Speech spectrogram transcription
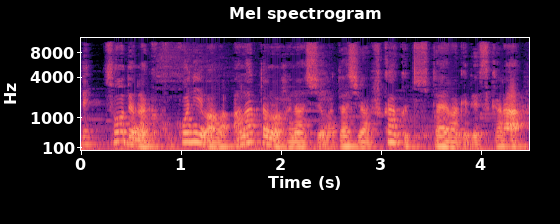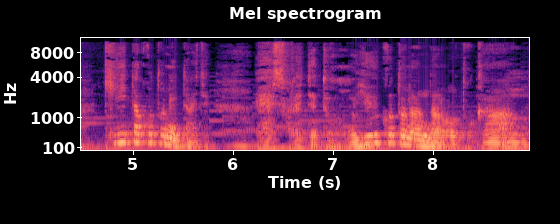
でそうでなくここにはあなたの話を私は深く聞きたいわけですから聞いたことに対してえーそれってどういうことなんだろうとか、うん。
